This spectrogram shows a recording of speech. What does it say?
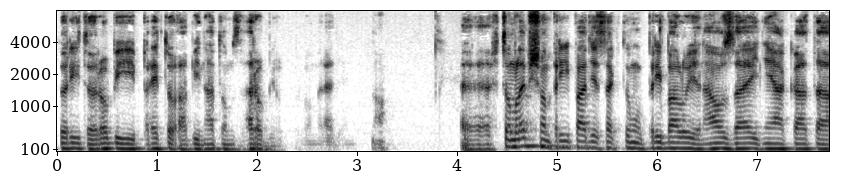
ktorý to robí preto, aby na tom zarobil. E, v tom lepšom prípade sa k tomu pribaluje naozaj nejaká tá,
